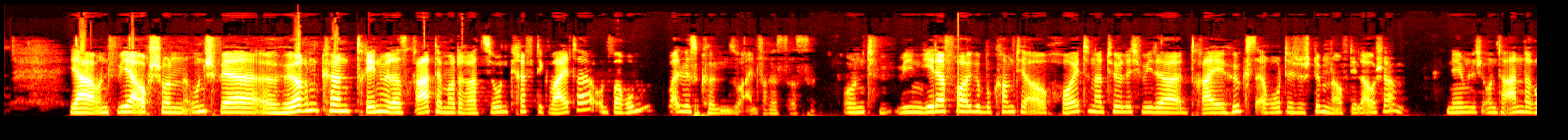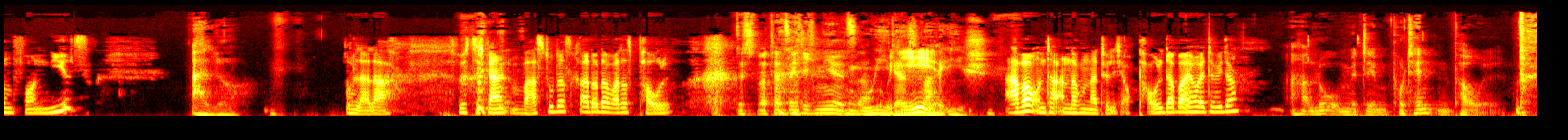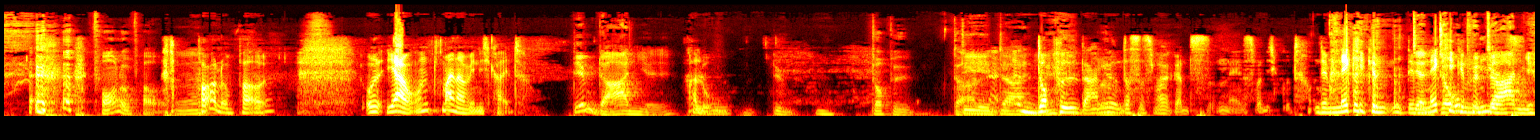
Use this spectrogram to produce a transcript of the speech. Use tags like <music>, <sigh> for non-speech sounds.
Ja, und wie ihr auch schon unschwer äh, hören könnt, drehen wir das Rad der Moderation kräftig weiter. Und warum? Weil wir es können, so einfach ist das. Und wie in jeder Folge bekommt ihr auch heute natürlich wieder drei höchst erotische Stimmen auf die Lauscher. Nämlich unter anderem von Nils. Hallo. Oh lala. Das wüsste ich gar nicht. Warst du das gerade oder war das Paul? Das war tatsächlich Nils. <laughs> Ui, das je. war ich. Aber unter anderem natürlich auch Paul dabei heute wieder. Hallo mit dem potenten Paul. <laughs> Porno-Paul. Ja. Porno Paul. Und, ja, und meiner Wenigkeit. Dem Daniel. Hallo. Doppel. Die Daniel. Doppel Daniel, das ist war ganz, nee, das war nicht gut. Und dem <laughs> neckigen, dem Der neckigen. Daniel.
